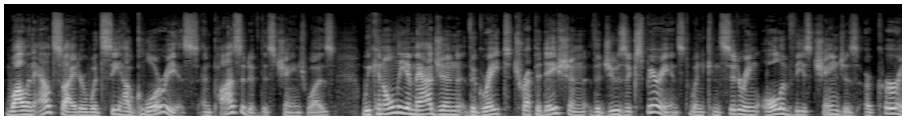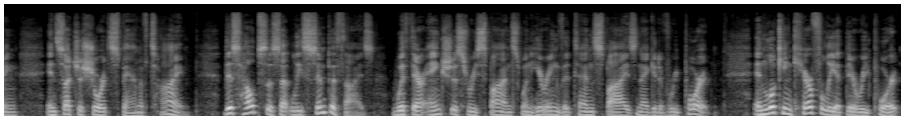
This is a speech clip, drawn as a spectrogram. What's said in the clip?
While an outsider would see how glorious and positive this change was, we can only imagine the great trepidation the Jews experienced when considering all of these changes occurring in such a short span of time. This helps us at least sympathize with their anxious response when hearing the 10 spies' negative report. In looking carefully at their report,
